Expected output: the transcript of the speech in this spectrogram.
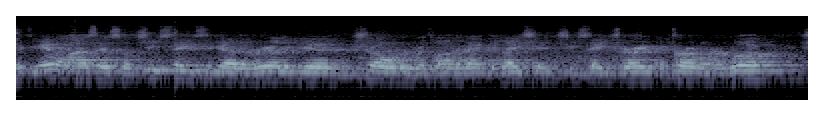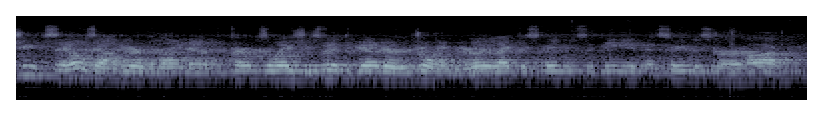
If you analyze this one, she stays together really good in shoulder with a lot of angulation. She stays very maternal in her look. She excels out here in the lineup in terms of the way she's put together her joint. We really like the smoothness of knee and the smoothness to her hock.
